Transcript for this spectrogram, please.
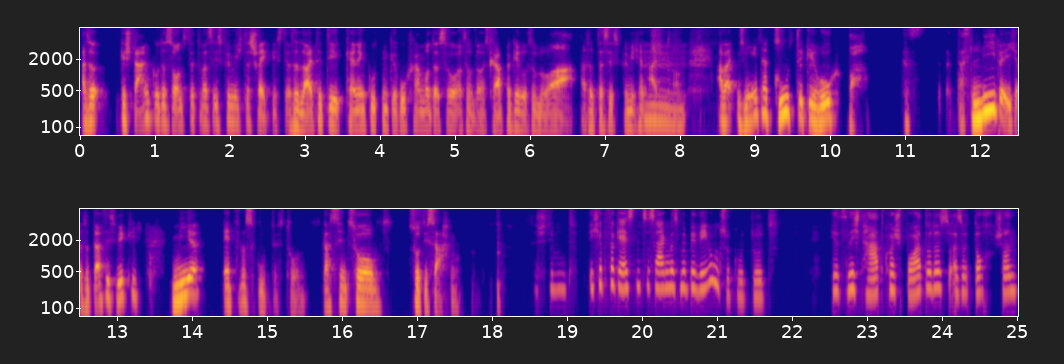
Also Gestank oder sonst etwas ist für mich das Schrecklichste. Also Leute, die keinen guten Geruch haben oder so, also oder Körpergeruch, so, boah, also das ist für mich ein mm. Albtraum. Aber jeder gute Geruch, boah, das, das liebe ich. Also das ist wirklich mir etwas Gutes tun. Das sind so, so die Sachen. Das stimmt. Ich habe vergessen zu sagen, dass mir Bewegung so gut tut. Jetzt nicht Hardcore-Sport oder so, also doch schon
